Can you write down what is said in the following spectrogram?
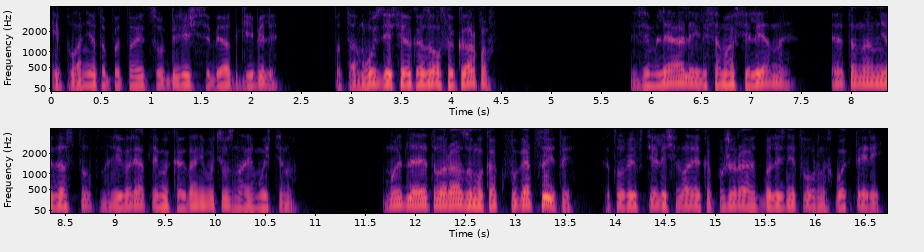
и планета пытается уберечь себя от гибели? Потому здесь и оказался Карпов? Земля ли или сама Вселенная? Это нам недоступно, и вряд ли мы когда-нибудь узнаем истину. Мы для этого разума как фагоциты, которые в теле человека пожирают болезнетворных бактерий.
